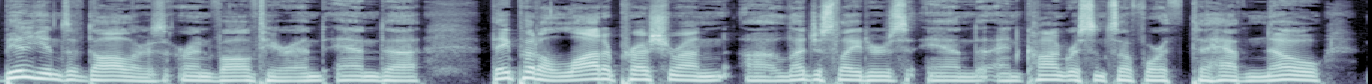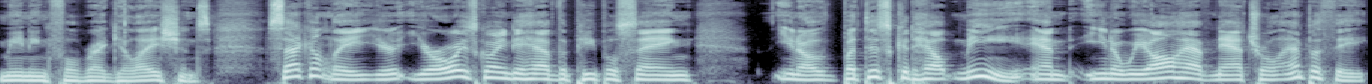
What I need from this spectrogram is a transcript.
Billions of dollars are involved here, and and uh, they put a lot of pressure on uh, legislators and and Congress and so forth to have no meaningful regulations. Secondly, you're you're always going to have the people saying, you know, but this could help me, and you know, we all have natural empathy.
